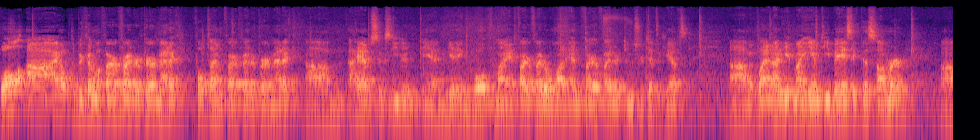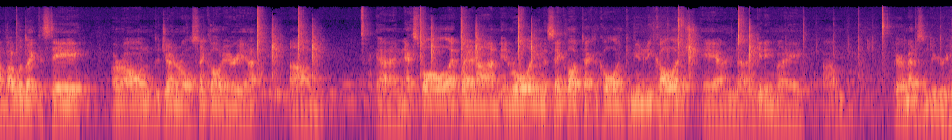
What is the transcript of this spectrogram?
Well, uh, I hope to become a firefighter paramedic, full-time firefighter paramedic. Um, I have succeeded in getting both my firefighter one and firefighter two certificates. Um, I plan on getting my EMT basic this summer. Um, I would like to stay around the general St. Cloud area. Um, uh, next fall, I plan on enrolling in the St. Cloud Technical and Community College and uh, getting my um, paramedicine degree.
